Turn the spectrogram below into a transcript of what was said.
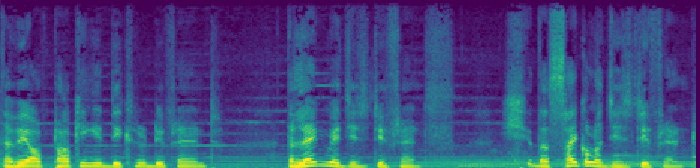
the way of talking is different the language is different the psychology is different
